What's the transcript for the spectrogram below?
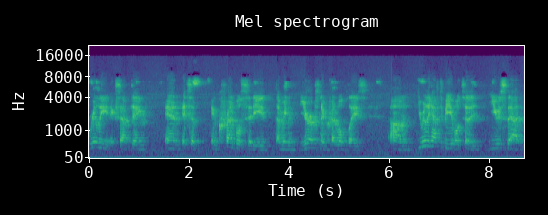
really accepting, and it's an incredible city. I mean, Europe's an incredible place. Um, you really have to be able to use that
